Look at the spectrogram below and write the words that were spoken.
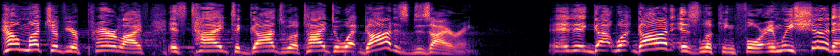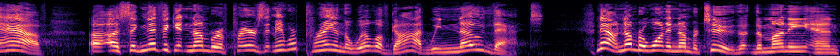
How much of your prayer life is tied to God's will, tied to what God is desiring, what God is looking for? And we should have a, significant number of prayers that, man, we're praying the will of God. We know that. Now, number one and number two, the, the money and,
